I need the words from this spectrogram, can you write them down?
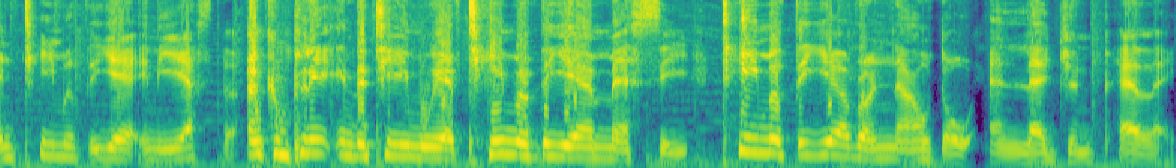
and Team of the Year Iniesta. And completing the team, we have Team of the Year Messi, Team of the Year Ronaldo, and Legend Pele.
